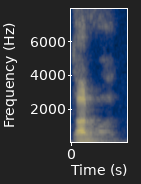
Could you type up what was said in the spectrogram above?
ਧੰਨਵਾਦ।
